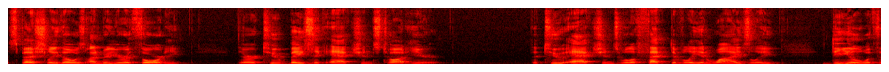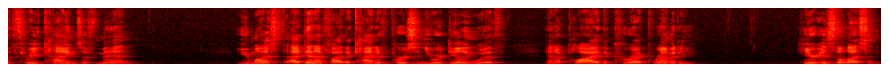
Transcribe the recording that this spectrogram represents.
especially those under your authority, there are two basic actions taught here. The two actions will effectively and wisely deal with the three kinds of men. You must identify the kind of person you are dealing with and apply the correct remedy. Here is the lesson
